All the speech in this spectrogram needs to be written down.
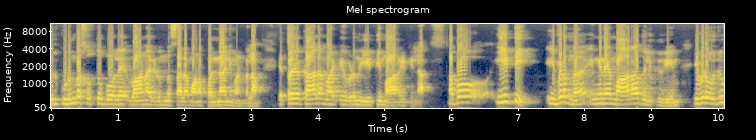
ഒരു കുടുംബ സ്വത്ത് പോലെ വാണരുന്ന സ്ഥലമാണ് പൊന്നാനി മണ്ഡലം. എത്രയോ കാലമായിട്ട് ഇവിടുന്ന് ഇ ടി മാറിയിട്ടില്ല. അപ്പോ ഇ ടി ഇവിടുന്ന് ഇങ്ങനെ മാറാതിരിക്കുകയും ഇവിടെ ഒരു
